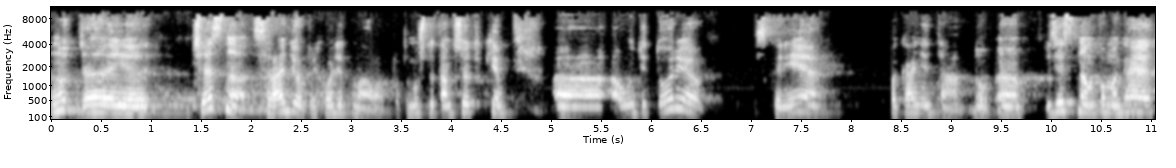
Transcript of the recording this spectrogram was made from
Ну, э, честно, с радио приходит мало, потому что там все-таки э, аудитория скорее пока не та. Ну, э, здесь нам помогает,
